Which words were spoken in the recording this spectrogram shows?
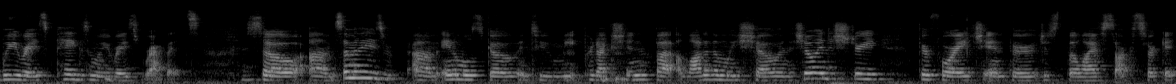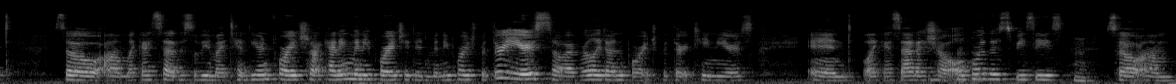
we raise pigs, and we raise rabbits. So um, some of these um, animals go into meat production, but a lot of them we show in the show industry through 4-H and through just the livestock circuit. So, um, like I said, this will be my 10th year in 4-H, not counting mini 4-H. I did mini 4-H for three years, so I've really done 4-H for 13 years. And like I said, I show all four of those species. Hmm. So, um,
